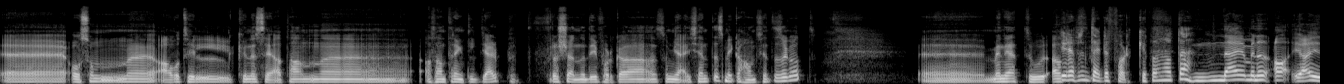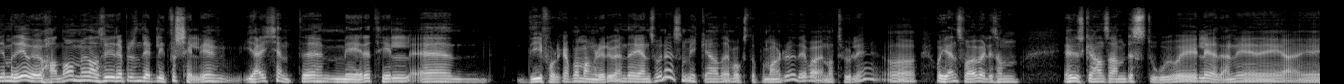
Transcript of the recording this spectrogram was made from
eh, og som eh, av og til kunne se at han, at han trengte litt hjelp for å skjønne de folka som jeg kjente, som ikke han kjente så godt. Men jeg tror at Du representerte folket, på en måte? Nei, men, ja, men det gjør jo han òg. Men altså, vi representerte litt forskjellige. Jeg kjente mer til de folka på Manglerud enn det Jens gjorde, som ikke hadde vokst opp på Manglerud. Det var jo naturlig. Og, og Jens var jo veldig sånn jeg husker han sa men det sto jo i lederen i, i,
